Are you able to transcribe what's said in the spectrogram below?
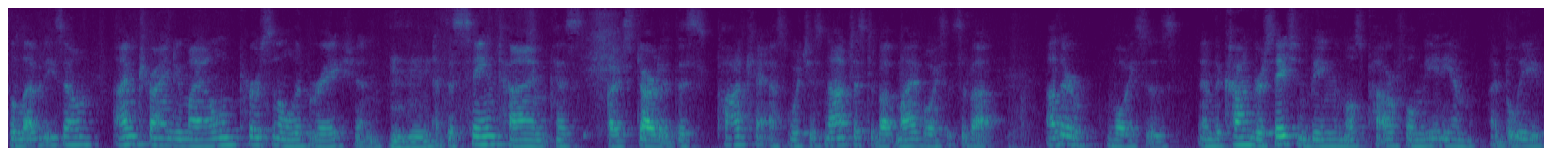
the levity zone, I'm trying to do my own personal liberation hmm at the same time as I've started this podcast, which is not just about my voice, it's about other voices and the conversation being the most powerful medium, I believe,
